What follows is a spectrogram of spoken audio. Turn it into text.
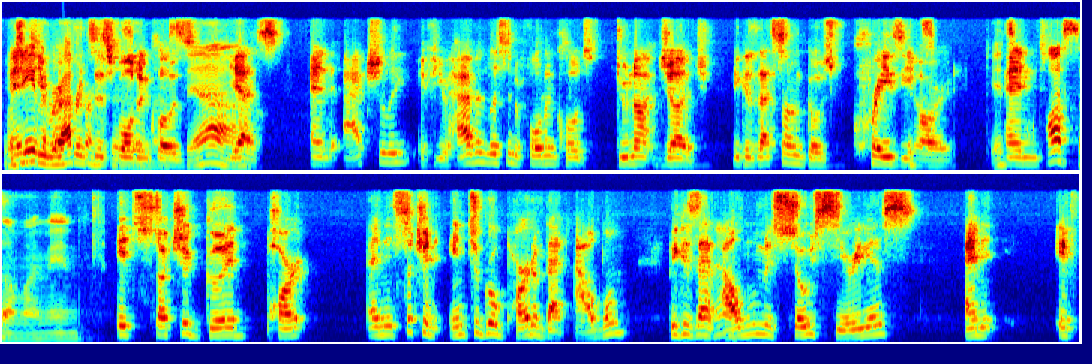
Which and he references, references folding clothes. Yeah. Yes. And actually, if you haven't listened to Folding Clothes, do not judge because that song goes crazy it's, hard. It's and awesome. I mean, it's such a good part, and it's such an integral part of that album because that yeah. album is so serious. And it, if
